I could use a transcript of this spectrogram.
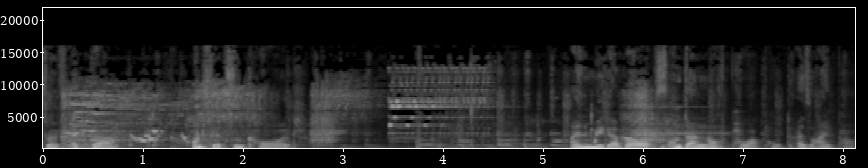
12 Edgar und 14 Cold. Eine Megabox und dann noch Powerpunkte, also ein Power.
